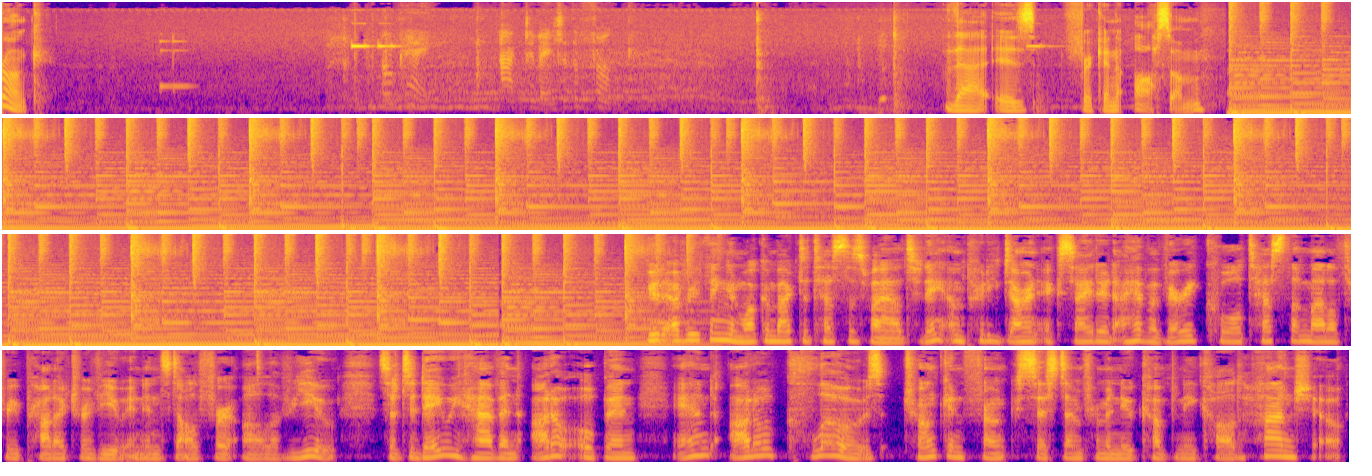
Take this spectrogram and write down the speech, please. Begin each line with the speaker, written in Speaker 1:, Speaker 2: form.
Speaker 1: frunk.
Speaker 2: Okay, activated the frunk.
Speaker 1: That is freaking awesome. Good everything and welcome back to Tesla's Wild. Today I'm pretty darn excited. I have a very cool Tesla Model 3 product review and install for all of you. So today we have an auto open and auto close trunk and frunk system from a new company called Hansshow.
